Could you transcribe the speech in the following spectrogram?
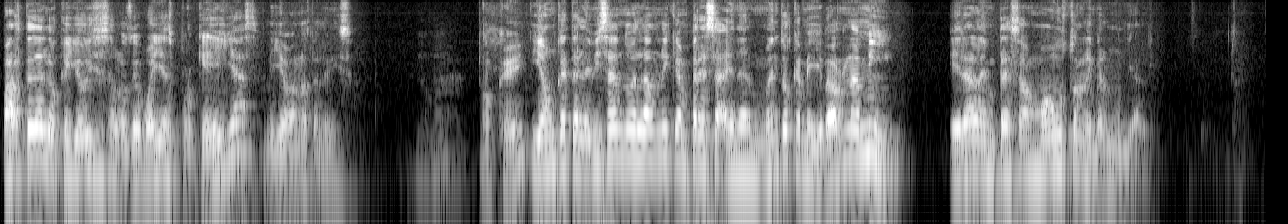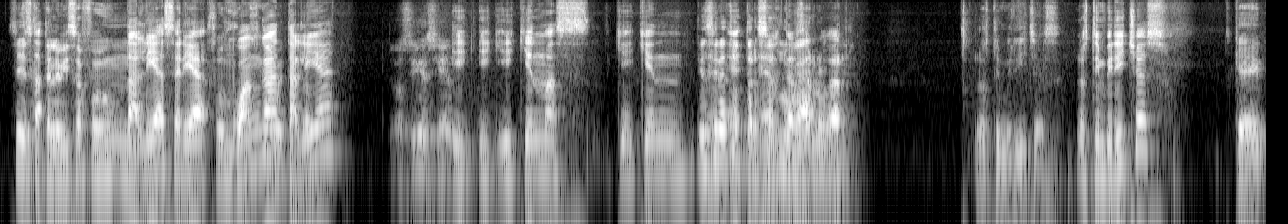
Parte de lo que yo hice se los debo a ellas porque ellas me llevaron a Televisa. Ok. Y aunque Televisa no es la única empresa, en el momento que me llevaron a mí, era la empresa monstruo a nivel mundial. Sí, es que Ta- Televisa fue un. Talía sería un Juanga. Talía. Lo sigue siendo. Y, y, y quién más? ¿Quién, quién, ¿Quién sería tu en- en tercer lugar? Los timbiriches. ¿Los Timbiriches? Que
